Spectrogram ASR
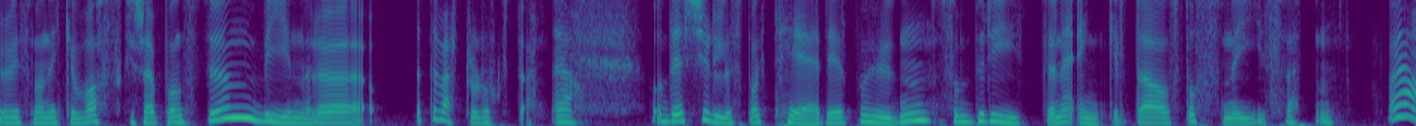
hvis man ikke vasker seg på en stund, begynner det etter hvert å lukte. Ja. Og det skyldes bakterier på huden som bryter ned enkelte av stoffene i svetten. Å ja,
